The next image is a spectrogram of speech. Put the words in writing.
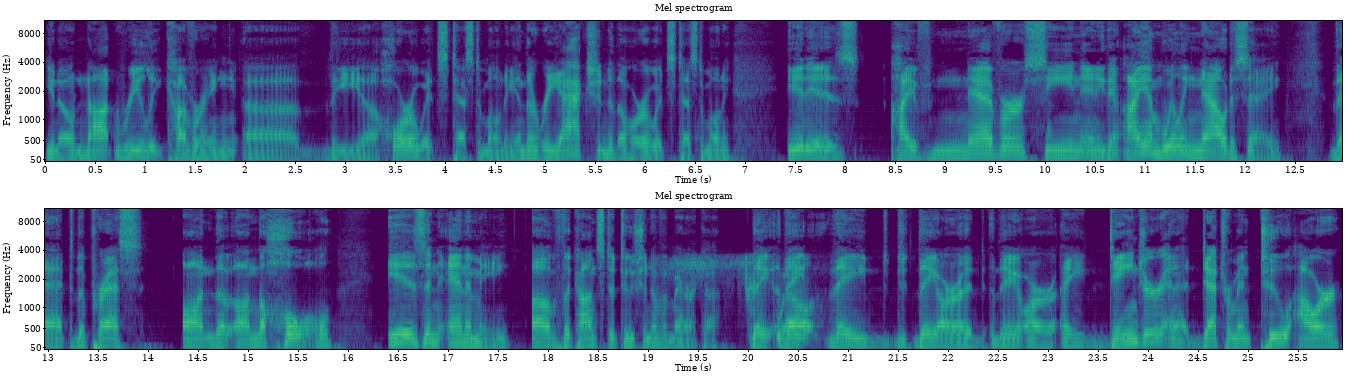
you know, not really covering uh, the uh, Horowitz testimony and the reaction to the Horowitz testimony. It is. I've never seen anything. I am willing now to say that the press, on the on the whole, is an enemy of the Constitution of America. They well, they they they are a they are a danger and a detriment to our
